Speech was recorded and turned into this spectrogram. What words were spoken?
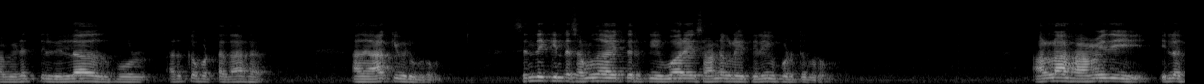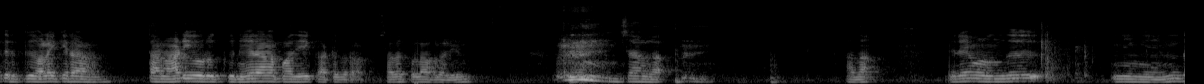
அவ்விடத்தில் இல்லாதது போல் அறுக்கப்பட்டதாக அதை ஆக்கிவிடுகிறோம். சிந்திக்கின்ற சமுதாயத்திற்கு இவ்வாறே சான்றுகளை தெளிவுபடுத்துகிறோம். அல்லாஹ் அமைதி இல்லத்திற்கு அழைக்கிறான். தான் ஆடியோருக்கு நேரான பாதையை காட்டுகிறான். சதக்குல்லாஹலையும் இன்ஷால்லா அதான். இறைவன் வந்து நீங்கள் எந்த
